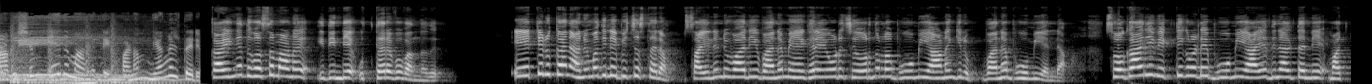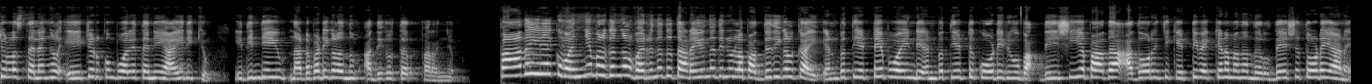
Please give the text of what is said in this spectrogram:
ആവശ്യം ഏതുമാകട്ടെ പണം ഞങ്ങൾ തരും. കഴിഞ്ഞ ദിവസമാണ് ഇതിന്റെ ഉത്തരവ് വന്നത്. ഏറ്റെടുക്കാൻ അനുമതി ലഭിച്ച സ്ഥലം സൈലന്റ് വാലി വനമേഖലയോട് ചേർന്നുള്ള ഭൂമിയാണെങ്കിലും വനഭൂമിയല്ല. സ്വകാര്യ വ്യക്തികളുടെ ഭൂമിയായതിനാൽ തന്നെ മറ്റുള്ള സ്ഥലങ്ങൾ ഏറ്റെടുക്കും പോലെ തന്നെയായിരിക്കും ഇതിന്റെയും നടപടികളെന്നും അധികൃതർ പറഞ്ഞു. പാതയിലേക്ക് വന്യമൃഗങ്ങൾ വരുന്നത് തടയുന്നതിനുള്ള പദ്ധതികൾക്കായി എൺപത്തിയെട്ട് പോയിന്റ് എൺപത്തിയെട്ട് കോടി രൂപ ദേശീയ പാത അതോറിറ്റി കെട്ടിവെക്കണമെന്ന നിർദ്ദേശത്തോടെയാണ്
